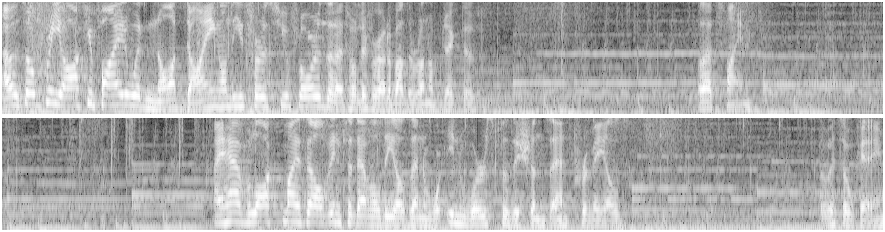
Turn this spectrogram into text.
I was so preoccupied with not dying on these first few floors that I totally forgot about the run objective. Well, that's fine. I have locked myself into devil deals and in worse positions and prevailed. So it's okay.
